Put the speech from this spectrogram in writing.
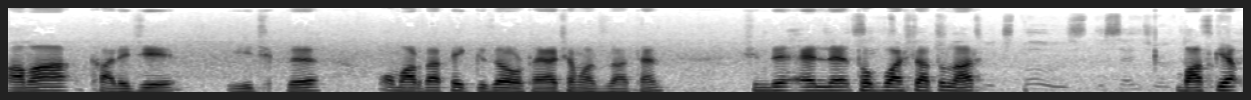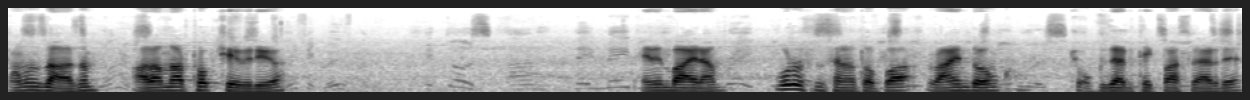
Ama kaleci iyi çıktı. Omar da pek güzel ortaya açamadı zaten. Şimdi elle top başlattılar. Baskı yapmamız lazım. Adamlar top çeviriyor. Emin Bayram. Vurursun sen o topa. Ryan Donk çok güzel bir tek pas verdi.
